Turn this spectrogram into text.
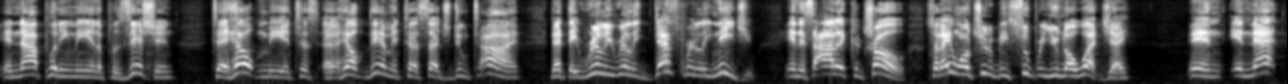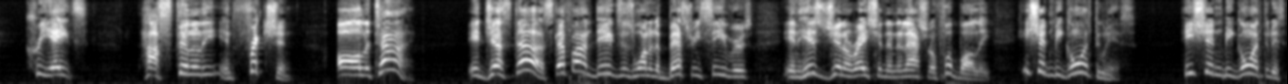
and not putting me in a position to help me and to uh, help them into such due time that they really, really desperately need you. And it's out of control. So they want you to be super, you know what, Jay? And, and that creates hostility and friction all the time. It just does. Stefon Diggs is one of the best receivers in his generation in the National Football League. He shouldn't be going through this. He shouldn't be going through this.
